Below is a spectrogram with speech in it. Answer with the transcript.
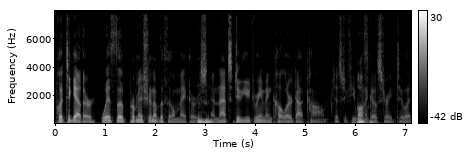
put together with the permission of the filmmakers, Mhm. and that's doyoudreamincolor.com. Just if you want to go straight to it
